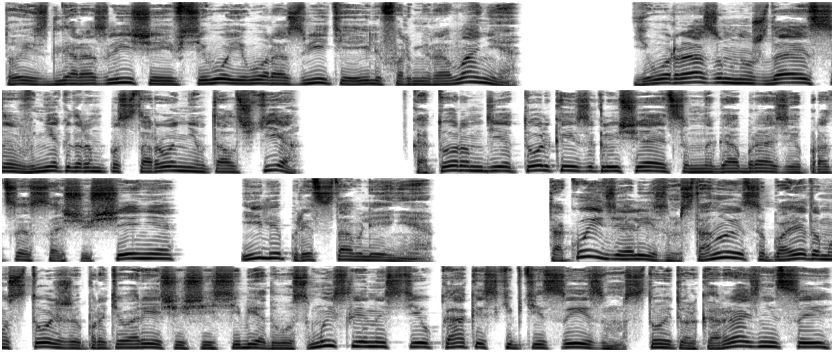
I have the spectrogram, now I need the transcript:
то есть для различия и всего его развития или формирования, его разум нуждается в некотором постороннем толчке, котором где только и заключается многообразие процесса ощущения или представления. Такой идеализм становится поэтому столь же противоречащей себе двусмысленностью, как и скептицизм, с той только разницей,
